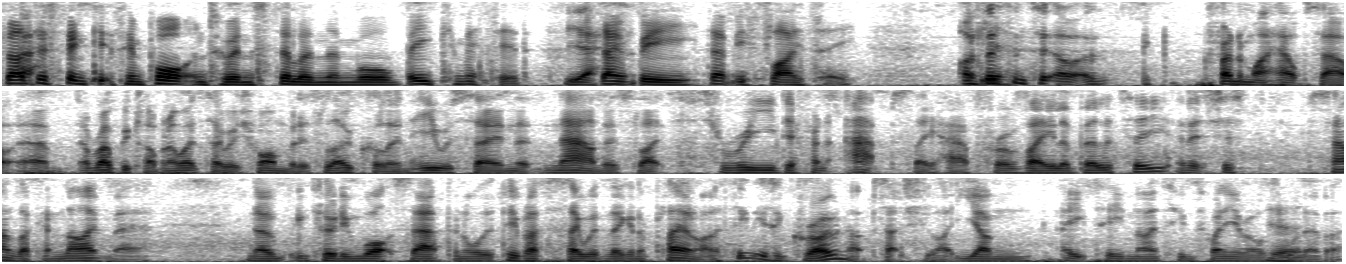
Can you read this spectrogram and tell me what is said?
So I just think it's important to instill in them, well, be committed. Yes. Don't be don't be flighty. I was Yeah. listening to uh, a friend of mine helps out um, a rugby club, and I won't say which one, but it's local, and he was saying that now there's like three different apps they have for availability, and it just sounds like a nightmare. You know, including WhatsApp and all the people have to say whether they're going to play or not. I think these are grown-ups actually, like young 18, 19, 20 year olds or whatever.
